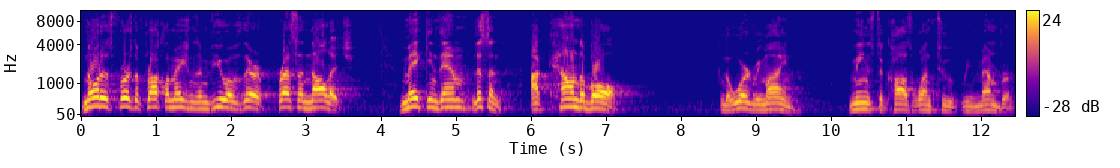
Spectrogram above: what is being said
Notice first the proclamations in view of their present knowledge, making them, listen, accountable. The word remind means to cause one to remember.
